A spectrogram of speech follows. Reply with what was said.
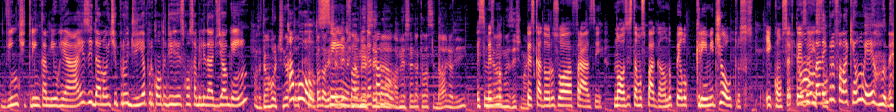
20, 30 mil reais e da noite pro dia, por conta de responsabilidade de alguém. Você tem uma rotina Acabou. toda, toda ali, Sim, você vive sua na vida mercê, acabou. da, a mercê daquela cidade ali. Esse mesmo ela não existe mais. pescador usou a frase: Nós estamos pagando pelo crime de outros. E com certeza não, é não isso. dá nem pra falar que é um erro, né?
